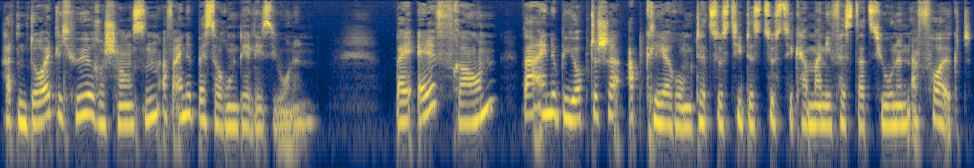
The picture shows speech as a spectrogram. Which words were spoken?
hatten deutlich höhere Chancen auf eine Besserung der Läsionen. Bei elf Frauen war eine bioptische Abklärung der Cystitis cystica Manifestationen erfolgt.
